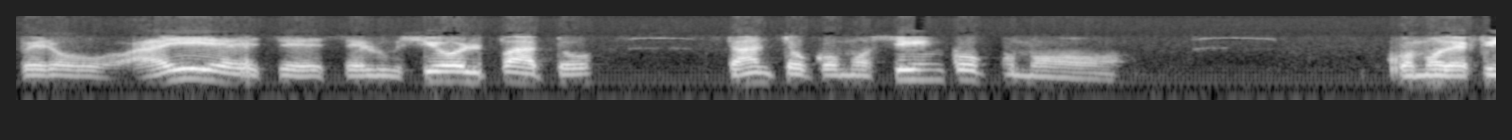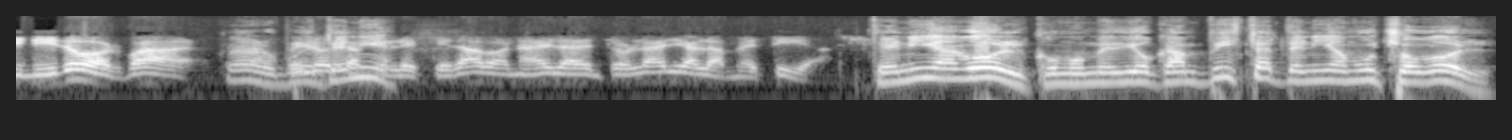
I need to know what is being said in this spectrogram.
Pero ahí este, se lució el pato, tanto como 5 como como definidor, va. Claro, porque tenía- que le quedaban a él adentro del área las metía. Tenía gol, como mediocampista tenía mucho gol.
